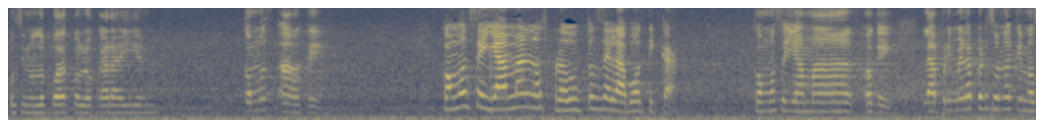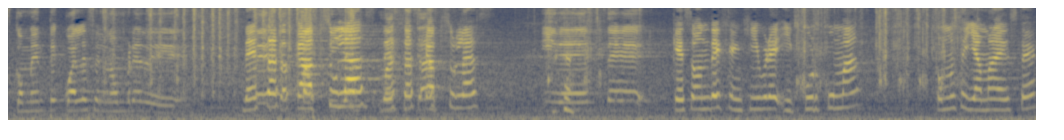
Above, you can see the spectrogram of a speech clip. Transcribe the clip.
o si nos lo pueda colocar ahí en ¿Cómo? Ah, ok. ¿Cómo se llaman los productos de la bótica? ¿Cómo se llama? Ok, la primera persona que nos comente cuál es el nombre de De estas cápsulas, de estas cápsulas y de este que son de jengibre y cúrcuma. ¿Cómo se llama este?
